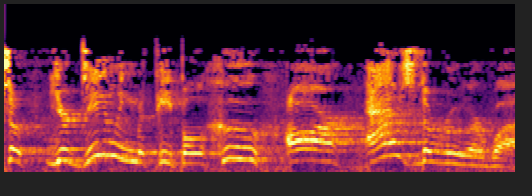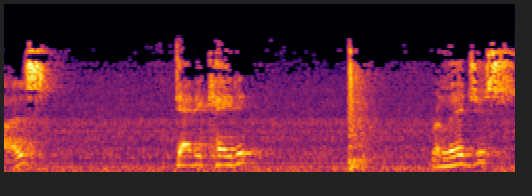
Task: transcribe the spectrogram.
So you're dealing with people who are, as the ruler was, dedicated, religious,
